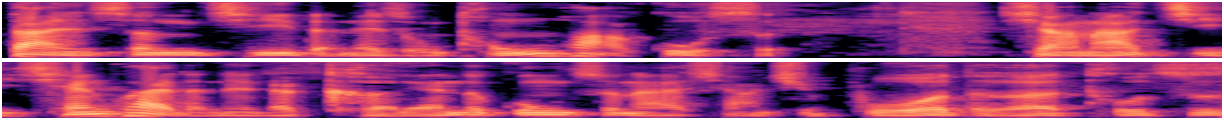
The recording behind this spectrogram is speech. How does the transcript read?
蛋生鸡的那种童话故事。想拿几千块的那点可怜的工资呢，想去博得投资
